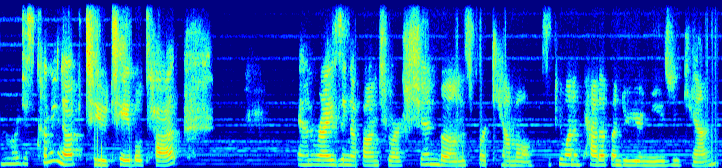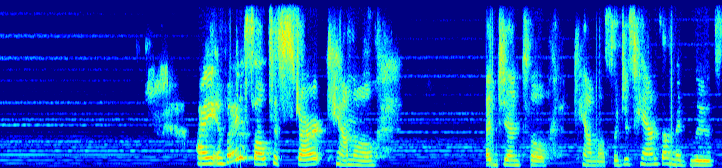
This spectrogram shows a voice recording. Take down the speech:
And we're just coming up to tabletop and rising up onto our shin bones for camel. So if you want to pat up under your knees, you can. I invite us all to start camel, a gentle camel. So just hands on the glutes,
